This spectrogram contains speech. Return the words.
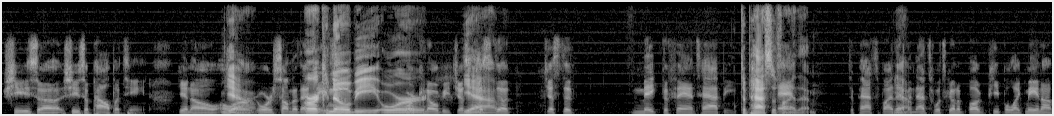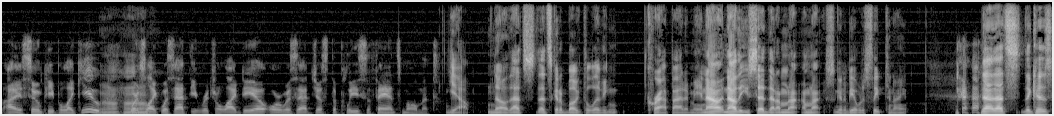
she's uh she's a Palpatine, you know, or Yeah. or some of that Or a nature. Kenobi or, or Kenobi just yeah. just to just to make the fans happy to pacify And- them. to pacify them Yeah. and that's what's going to bug people like me and I, I assume people like you where it's like was that the original idea or was that just to please the fans moment Yeah, no, that's that's gonna bug the living crap out of me. Now, now that you said that, I'm not I'm not gonna be able to sleep tonight. no, that's because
